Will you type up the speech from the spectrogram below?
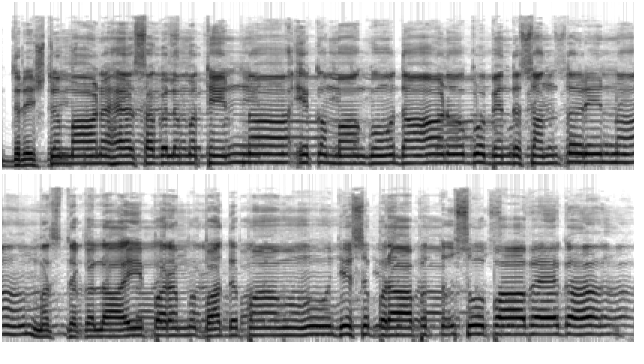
ਦ੍ਰਿਸ਼ਟਮਾਨ ਹੈ ਸਗਲ ਮਥੇਨਾ, ਇਕ ਮੰਗੋ ਦਾਨ, ਗੋਬਿੰਦ ਸੰਤ ਰੇਨਾ। ਮਸਤਕ ਲਾਏ ਪਰਮ ਪਦ ਪਾਵੋ, ਜਿਸ ਪ੍ਰਾਪਤ ਸੋ ਪਾਵੇਗਾ।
